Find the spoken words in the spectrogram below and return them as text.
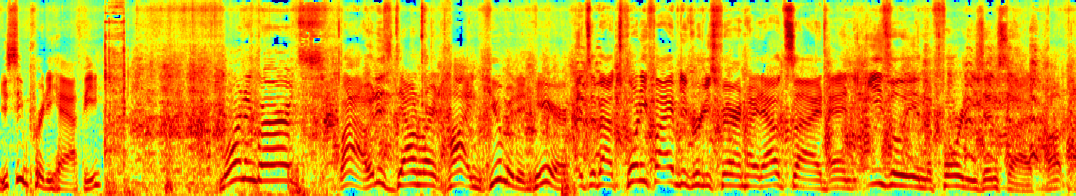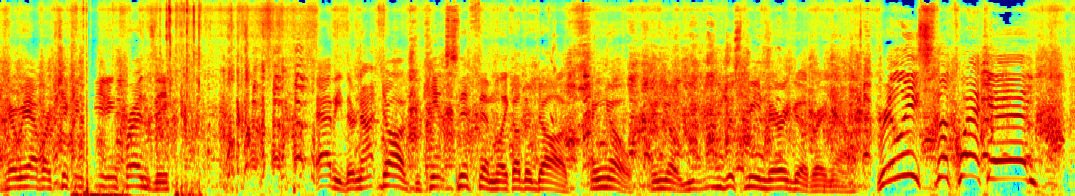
You seem pretty happy. Morning, birds! Wow, it is downright hot and humid in here. It's about 25 degrees Fahrenheit outside and easily in the 40s inside. Oh, here we have our chicken feeding frenzy. Abby, they're not dogs. You can't sniff them like other dogs. I know, I know. You, you just mean very good right now. Release the Quacken!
